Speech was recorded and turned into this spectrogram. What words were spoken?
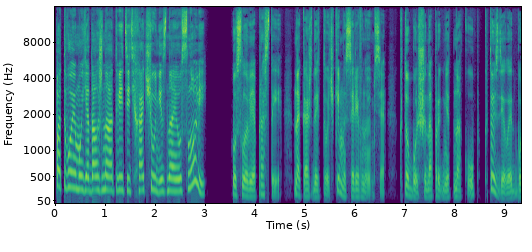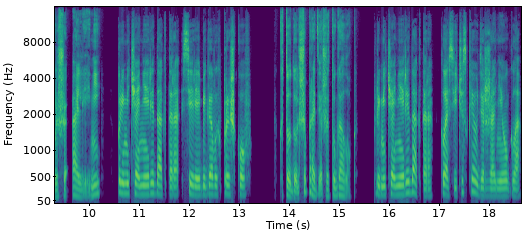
«По-твоему, я должна ответить «хочу», не зная условий?» Условия простые. На каждой точке мы соревнуемся. Кто больше напрыгнет на куб, кто сделает больше оленей. Примечание редактора. Серия беговых прыжков. Кто дольше продержит уголок. Примечание редактора. Классическое удержание угла.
